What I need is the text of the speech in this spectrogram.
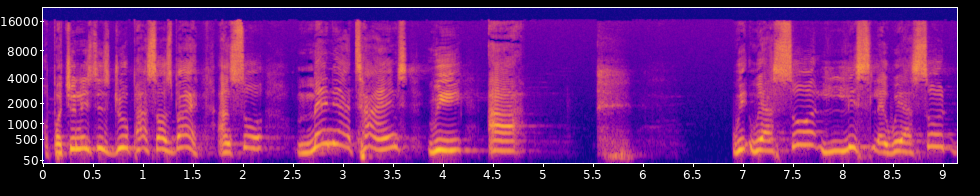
Opportunities do pass us by. And so many a times we are we, we are so listless, we are so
